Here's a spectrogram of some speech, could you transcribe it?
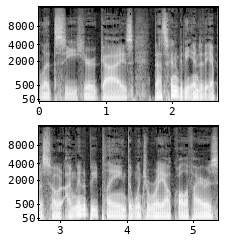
let's see here, guys. That's going to be the end of the episode. I'm going to be playing the Winter Royale qualifiers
